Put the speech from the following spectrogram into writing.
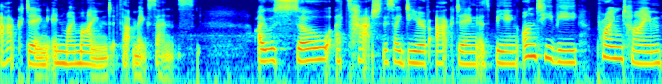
acting in my mind, if that makes sense. I was so attached this idea of acting as being on TV, prime time,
